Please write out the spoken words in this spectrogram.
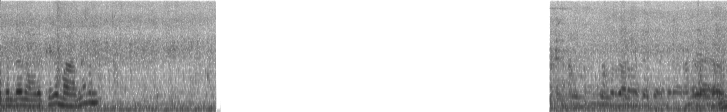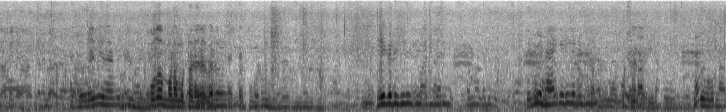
ਦਾ ਬੰਦਾ ਨਾ ਰੱਖੇਗਾ ਮਾਰਨਾ ਤੈਨੂੰ ਉਹਦਾ ਮਾੜਾ ਮੋਟਾ ਜਿਹਾ ਇਹ ਗੱਡੀ ਜਿਹੜੀ ਕੀ ਜਾ ਰਹੀ ਹੈ ਸਾਹਮਣੇ ਖੜੀ ਹੈ ਇਹ ਹੈ ਕਿਹੜੀ ਗੱਡੀ ਸੀ? ਮੋਟਰ ਸੀ ਨਾ। ਕੋਈ ਹੋਰ ਨਾਲ।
